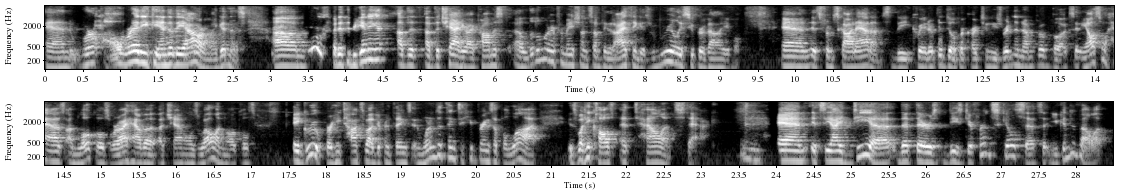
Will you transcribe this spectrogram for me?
And we're already at the end of the hour. My goodness. Um, but at the beginning of the of the chat here, I promised a little more information on something that I think is really super valuable. And it's from Scott Adams, the creator of the Dilbert cartoon. He's written a number of books, and he also has on Locals, where I have a, a channel as well on Locals, a group where he talks about different things. And one of the things that he brings up a lot is what he calls a talent stack. Mm-hmm. And it's the idea that there's these different skill sets that you can develop,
